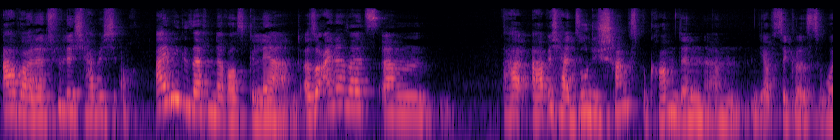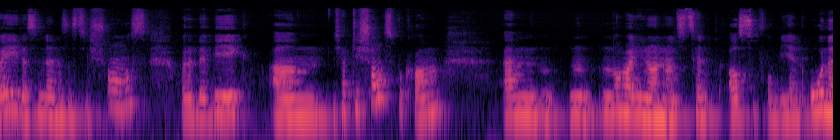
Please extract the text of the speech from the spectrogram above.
Aber natürlich habe ich auch einige Sachen daraus gelernt. Also einerseits ähm, ha, habe ich halt so die Chance bekommen, denn ähm, the obstacle is the way, das Hindernis ist die Chance oder der Weg. Ähm, ich habe die Chance bekommen, ähm, nochmal die 99 Cent auszuprobieren, ohne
